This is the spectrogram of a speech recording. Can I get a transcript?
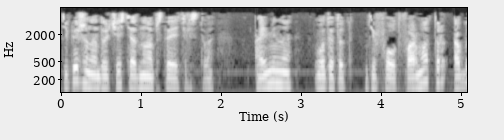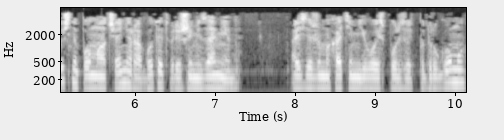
Теперь же надо учесть одно обстоятельство, а именно вот этот default форматор обычно по умолчанию работает в режиме замены. А если же мы хотим его использовать по-другому,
